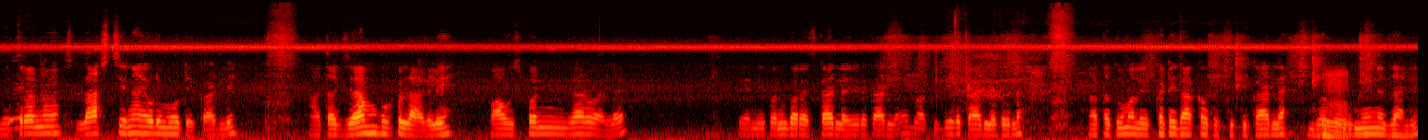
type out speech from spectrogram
मित्रांनो लास्टची ना एवढी मोठी काढली. आता जाम भूक लागली. पाऊस पण गारवायलाय. त्यांनी पण बऱ्याच काढल्या इकडे काढल्या बाकी जिकडे काढल्या त्याला आता तुम्हाला एक कटी दाखवतो किती काढल्या. भरपूर मेहनत झाली.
